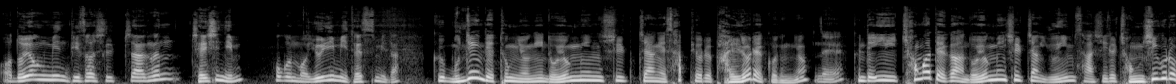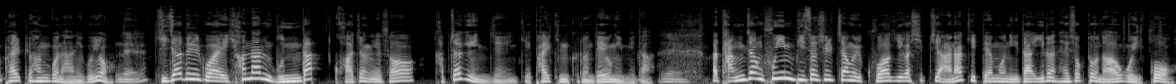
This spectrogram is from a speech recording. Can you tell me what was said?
어, 노영민 비서실장은 재신임 혹은 뭐 유임이 됐습니다. 그 문재인 대통령이 노영민 실장의 사표를 반려했거든요. 네. 근데 이 청와대가 노영민 실장 유임 사실을 정식으로 발표한 건 아니고요. 네. 기자들과의 현안 문답 과정에서 갑자기 이제 이렇게 밝힌 그런 내용입니다. 네. 그러니까 당장 후임 비서실장을 구하기가 쉽지 않았기 때문이다 이런 해석도 나오고 있고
